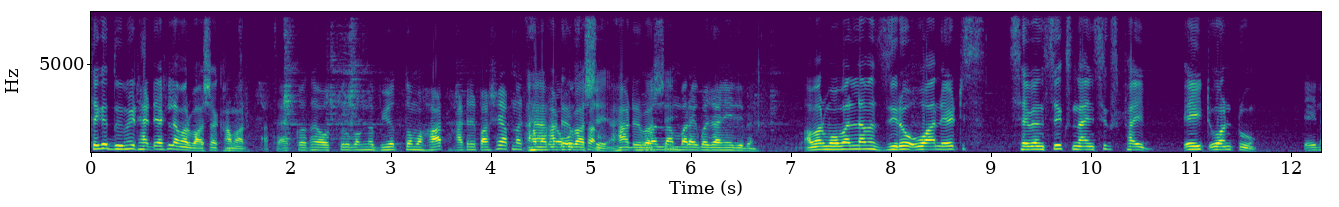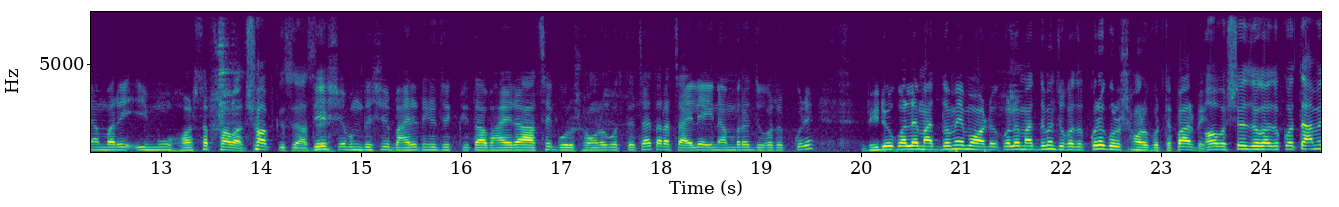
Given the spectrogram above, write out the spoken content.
থেকে দুই মিনিট হাঁটি আসলে আমার বাসা খামার। আচ্ছা এক কথায় উত্তরবঙ্গের বৃহত্তম হাট হাটের পাশে আপনার হ্যাঁ, হাটের পাশে, হাটের পাশে। নাম্বার একবার জানিয়ে দিবেন। আমার mobile number zero one eight seven six nine six five eight one two. এই নাম্বারে ইমু হোয়াটসঅ্যাপ সব আছে। সব কিছু আছে। দেশ এবং দেশের বাইরে থেকে যে ক্রেতা ভাইরা আছে গরু সংগ্রহ করতে চায় তারা চাইলে এই নাম্বারে যোগাযোগ করে ভিডিও কলের মাধ্যমে এবং অডিও কলের মাধ্যমে যোগাযোগ করে গরু সংগ্রহ করতে পারবে। অবশ্যই যোগাযোগ করতে। আমি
